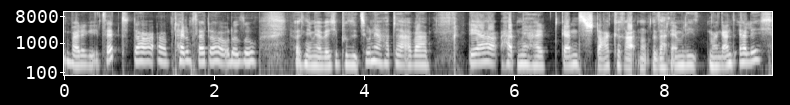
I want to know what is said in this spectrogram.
bei der GEZ, da Abteilungsleiter oder so. Ich weiß nicht mehr, welche Position er hatte, aber der hat mir halt ganz stark geraten und gesagt, Emily, mal ganz ehrlich,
